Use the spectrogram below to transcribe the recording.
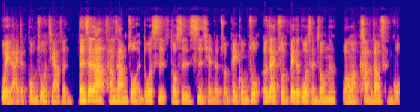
未来的工作加分。人生啊，常常做很多事都是事前的准备工作，而在准备的过程中呢，往往看不到成果，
